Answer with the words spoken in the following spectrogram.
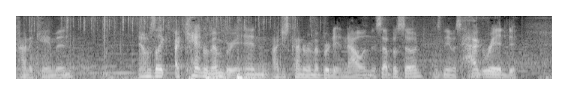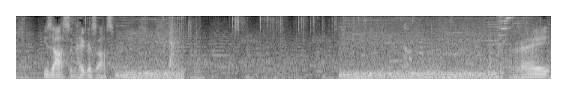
kind of came in. And I was like, I can't remember it, and I just kind of remembered it now in this episode. His name is Hagrid. He's awesome. Hagrid's awesome. Alright.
